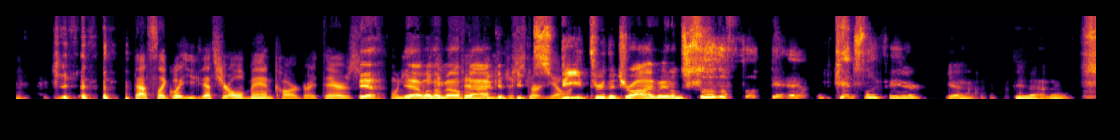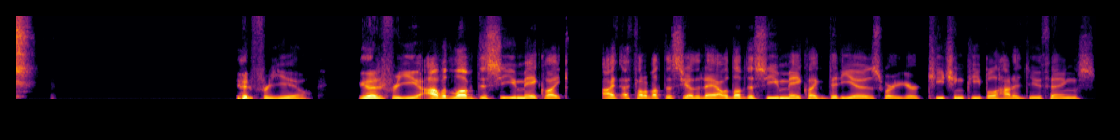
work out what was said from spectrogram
yeah, That's like what you. That's your old man card right there. Is yeah, When you- yeah. when When I'm out 50, back and just people yelling. speed through the driveway, and I'm slow the fuck down. Kids live here. Yeah, do that now. Good for you. Good for you. I would love to see you make like I, I thought about this the other day. I would love to see you make like videos where you're teaching people how to do things.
